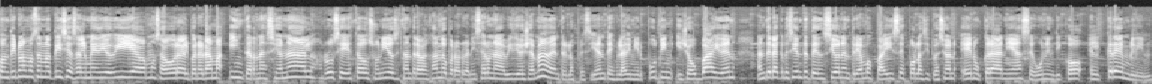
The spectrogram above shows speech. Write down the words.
Continuamos en Noticias al Mediodía. Vamos ahora al panorama internacional. Rusia y Estados Unidos están trabajando para organizar una videollamada entre los presidentes Vladimir Putin y Joe Biden ante la creciente tensión entre ambos países por la situación en Ucrania, según indicó el Kremlin.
